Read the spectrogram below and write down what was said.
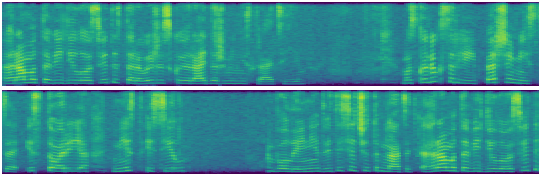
Грамота відділу освіти Старовижівської райдержадміністрації. Москалюк Сергій. Перше місце. Історія міст і сіл Волині 2014. Грамота відділу освіти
